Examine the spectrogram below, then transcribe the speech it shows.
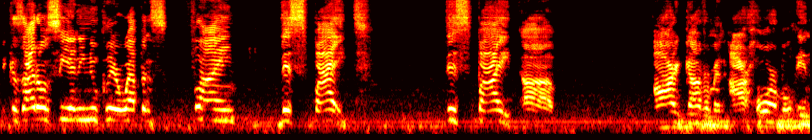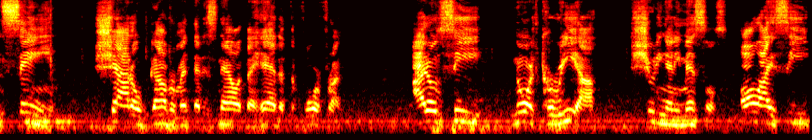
because I don't see any nuclear weapons flying despite despite of our government, our horrible, insane shadow government that is now at the head at the forefront. I don't see North Korea shooting any missiles. All I see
